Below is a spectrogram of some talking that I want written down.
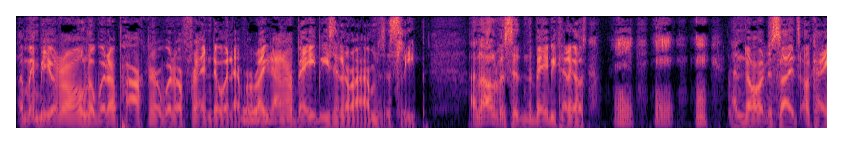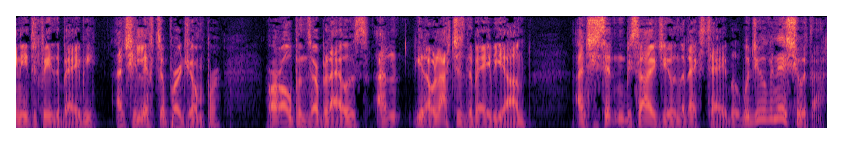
and maybe on her own or with her partner or with her friend or whatever, right? And her baby's in her arms asleep. And all of a sudden the baby kind of goes, "Eh, eh, eh," and Laura decides, okay, I need to feed the baby. And she lifts up her jumper or opens her blouse and, you know, latches the baby on. And she's sitting beside you in the next table. Would you have an issue with that?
